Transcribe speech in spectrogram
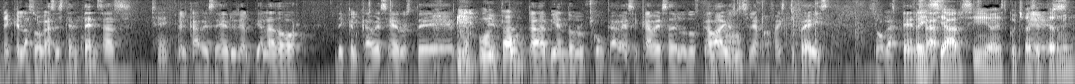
de que las sogas estén tensas, Sí. del cabecero y del pialador, de que el cabecero esté punta. en punta, viendo con cabeza y cabeza de los dos caballos, que se llama face to face, sogas tensas. Facear, sí, he escuchado ese término.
